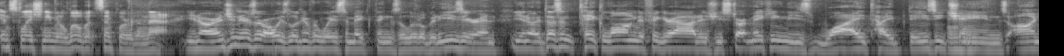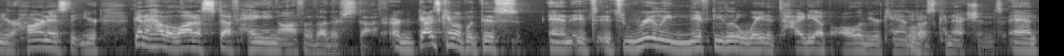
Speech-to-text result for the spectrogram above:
installation even a little bit simpler than that. You know, our engineers are always looking for ways to make things a little bit easier. And, you know, it doesn't take long to figure out as you start making these Y type daisy mm-hmm. chains on your harness that you're going to have a lot of stuff hanging off of other stuff. Our guys came up with this and it's it's really nifty little way to tidy up all of your CAN bus mm. connections. And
